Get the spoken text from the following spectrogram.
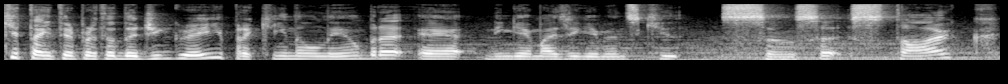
que está interpretando a Jean Grey, para quem não lembra, é ninguém mais ninguém menos que Sansa Stark.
